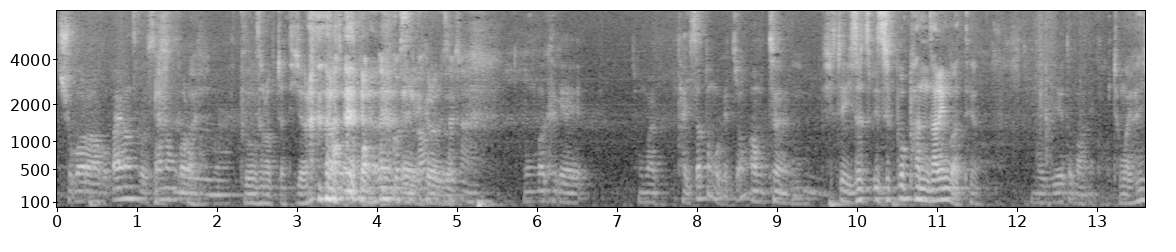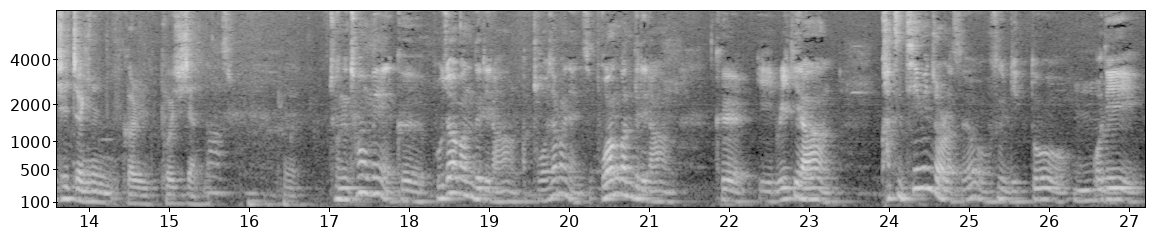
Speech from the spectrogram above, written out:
죽어라 하고 빨간색으로 써놓은 거라던가 음. 부동산업자 뒤져라 네? 네, 그런 거. 뭔가 그게 정말 다 있었던 거겠죠? 아무튼 실제 있었, 있을 법한 사례인 것 같아요 정말 이해도 많이 가고 정말 현실적인 걸 보여주지 않나 맞아. 그런 저는 처음에 그 보좌관들이랑 아, 보좌관이 아니지 보안관들이랑 그이 릭이랑 같은 팀인 줄 알았어요. 무슨 릭도 음. 어디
